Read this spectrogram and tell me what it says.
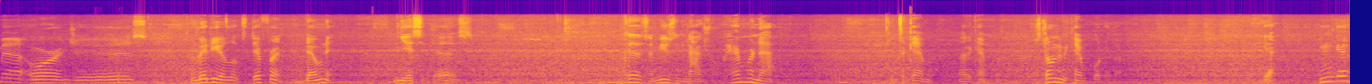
my oranges. Video looks different, don't it? Yes, it does. Because I'm using an actual camera now. It's a camera, not a camcorder. Don't need a camcorder though. Yeah. Okay.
